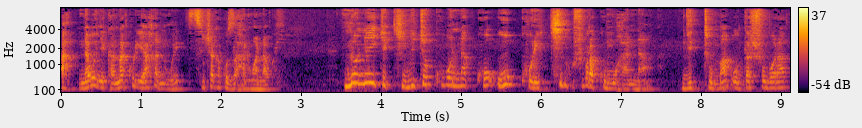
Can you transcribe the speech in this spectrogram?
ah nabonye kanakuri yahanwe sinshaka kuzahanwa nawe. Noneho icyo kintu cyo kubona ko ukora ikibi ushobora kumuhana gituma udashobora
